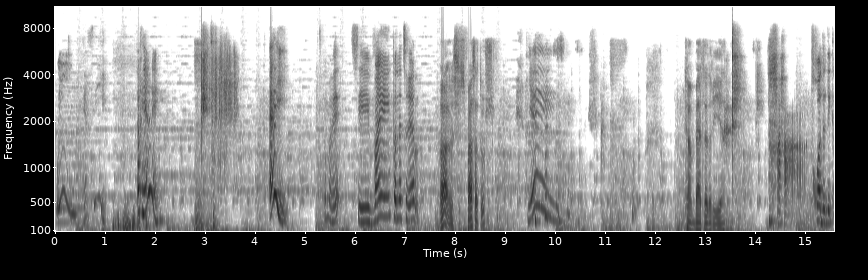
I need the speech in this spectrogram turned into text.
Oui, merci. de rien. Hey! C'est pas mauvais. C'est 20 pas naturel. Ah, ben, c'est super, ça touche. Yay! Combat Adrienne. Haha, 3 de dégâts.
